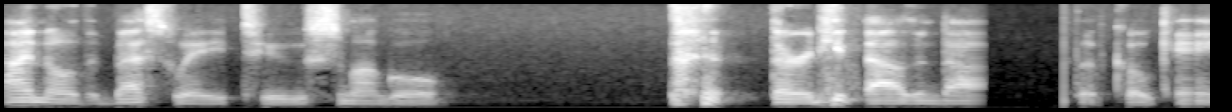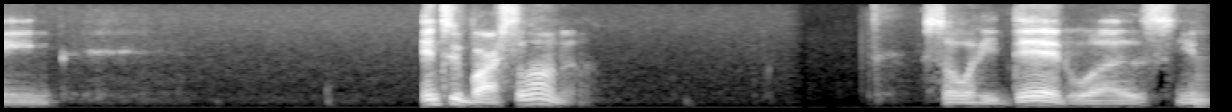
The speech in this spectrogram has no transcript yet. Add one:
I know the best way to smuggle thirty thousand dollars of cocaine into Barcelona. So what he did was, you know,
